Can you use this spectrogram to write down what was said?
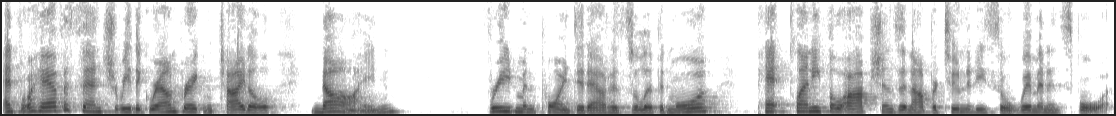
And for half a century, the groundbreaking title Nine, Friedman pointed out, has delivered more plentiful options and opportunities for women in sports.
